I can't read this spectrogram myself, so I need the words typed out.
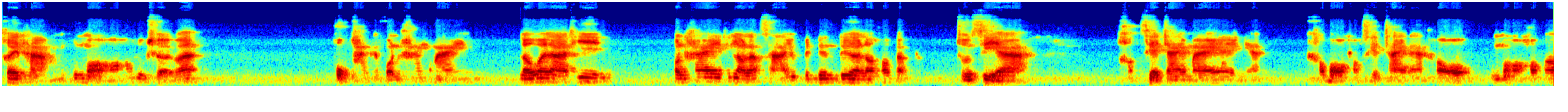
เคยถามคุณหมอห้องฉุกเฉินว่าผูกพันกับคนไข้ไหมแล้วเวลาที่คนไข้ที่เรารักษาอยู่เป็นเดือนๆแล้วเขาแบบสูญเสียเขาเสียใจไหมอะไรเงี้ยเขาบอกเขาเสียใจนะเขาคุณหมอเขาก็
